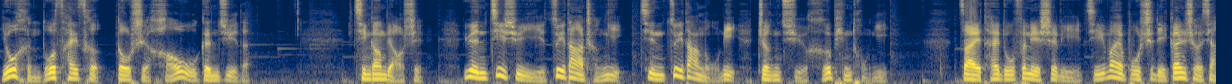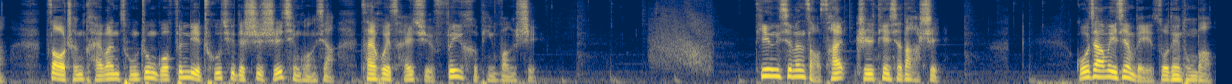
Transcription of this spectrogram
有很多猜测都是毫无根据的。秦刚表示，愿继续以最大诚意、尽最大努力争取和平统一。在台独分裂势力及外部势力干涉下，造成台湾从中国分裂出去的事实情况下，才会采取非和平方式。听新闻早餐知天下大事。国家卫健委昨天通报。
